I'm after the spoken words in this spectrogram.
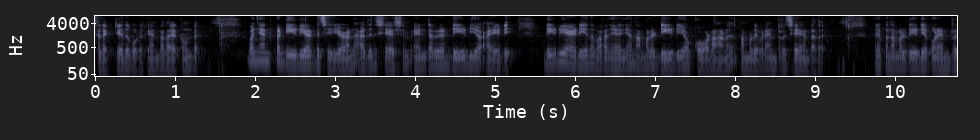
സെലക്ട് ചെയ്ത് കൊടുക്കേണ്ടതായിട്ടുണ്ട്. അപ്പോൾ ഞാനിപ്പോൾ ഡി ഡി ആയിട്ട് ചെയ്യുകയാണ് അതിനുശേഷം enter your D D O I D D D I D എന്ന് പറഞ്ഞു കഴിഞ്ഞാൽ നമ്മൾ ഡി ഡി ഒ കോഡാണ് നമ്മളിവിടെ എന്റർ ചെയ്യേണ്ടത്. അതിപ്പോൾ നമ്മൾ D D O code enter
